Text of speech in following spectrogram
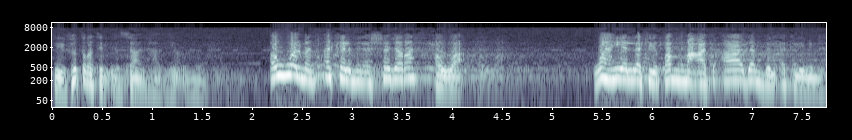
في فطرة الإنسان هذه الأمور. أول من أكل من الشجرة حواء وهي التي طمعت آدم بالأكل منها.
